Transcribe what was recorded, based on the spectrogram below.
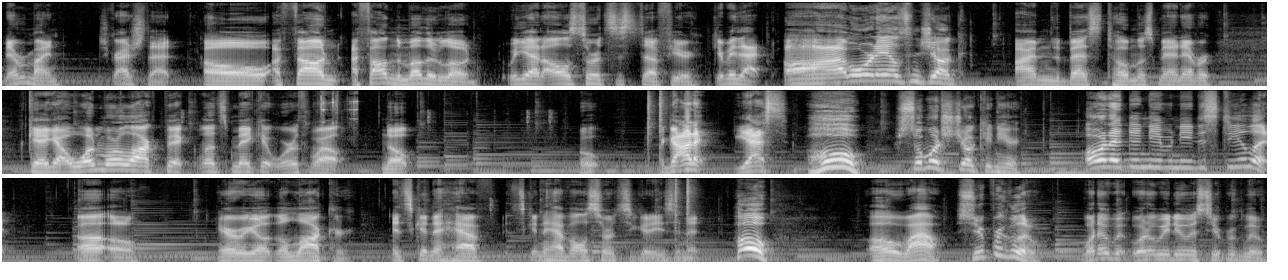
never mind. Scratch that. Oh, I found I found the mother load. We got all sorts of stuff here. Give me that. Ah, oh, more nails and junk. I'm the best homeless man ever. Okay, I got one more lockpick. Let's make it worthwhile. Nope. Oh, I got it. Yes. Oh, so much junk in here. Oh, and I didn't even need to steal it. Uh-oh. Here we go, the locker. It's gonna have it's gonna have all sorts of goodies in it. Oh! Oh wow, super glue. What do we what do we do with super glue?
